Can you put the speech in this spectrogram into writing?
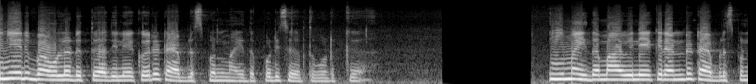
ഇനി ഒരു ബൗളെടുത്ത് അതിലേക്ക് ഒരു ടേബിൾ സ്പൂൺ മൈദപ്പൊടി ചേർത്ത് കൊടുക്കുക ഈ മൈദമാവിലേക്ക് രണ്ട് ടേബിൾ സ്പൂൺ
